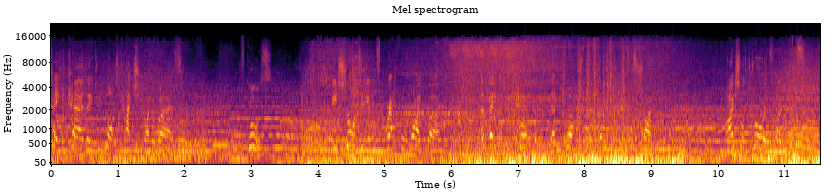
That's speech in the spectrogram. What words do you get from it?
Take care they do not catch you unawares. Of course. Be sure to give its breath a wide berth. Evade it carefully, then watch for the opponent strike. I shall draw its focus.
